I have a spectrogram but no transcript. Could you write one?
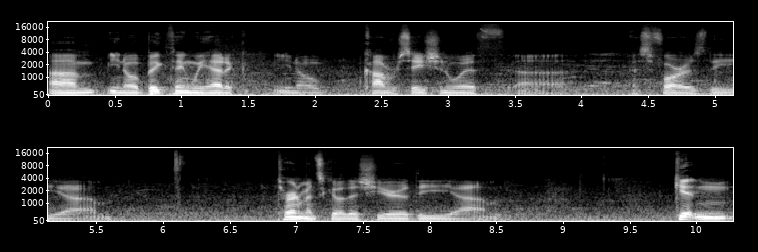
Um, you know, a big thing we had a, you know, conversation with uh, as far as the um, tournaments go this year, the um, getting,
